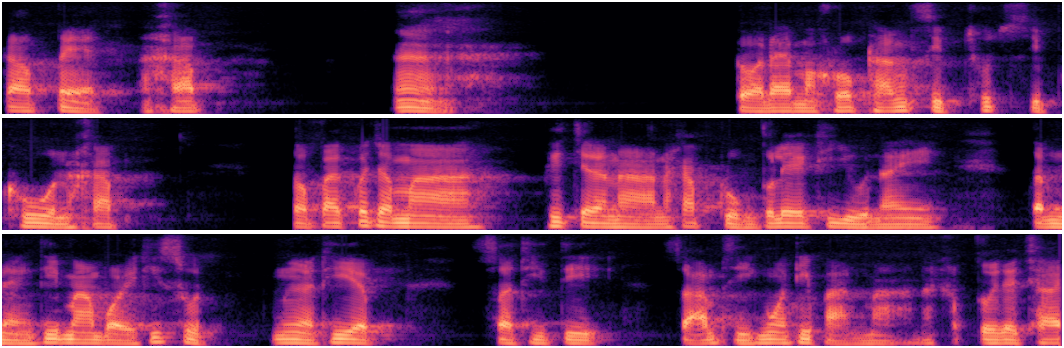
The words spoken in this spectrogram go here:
เก้าแปดนะครับ อ่า ก็ได้มาครบทั้งสิบชุดสิบคู่นะครับ ต่อไปก็จะมาพิจารณานะครับ กลุ่มตัวเลขที่อยู่ในตำแหน่งที่มาบ่อยที่สุดเมื่อเทียบ สถิติสามสีงวดที่ผ่านมานะครับ โดยจะใช้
